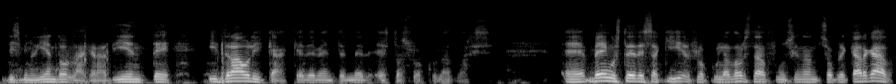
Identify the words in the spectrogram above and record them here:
disminuyendo la gradiente hidráulica que deben tener estos floculadores. Eh, ven ustedes aquí, el floculador está funcionando sobrecargado.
